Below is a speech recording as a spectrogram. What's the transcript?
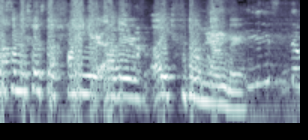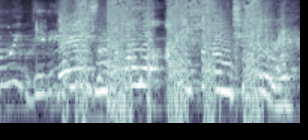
else am I supposed to find your other iPhone number? Yes, no, I didn't. There is no iPhone 2.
